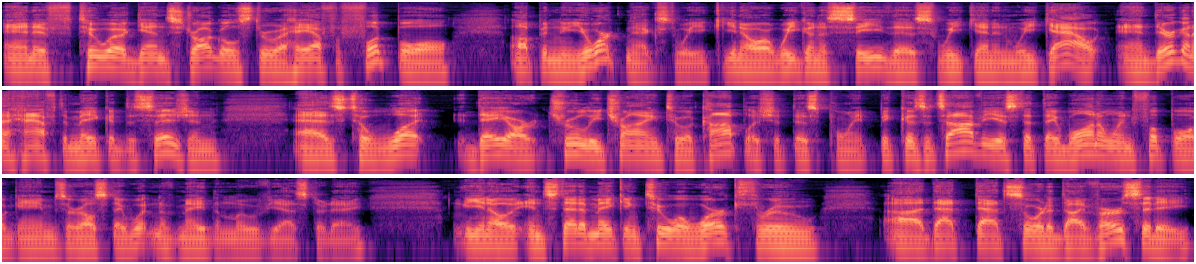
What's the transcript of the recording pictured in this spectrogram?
And if Tua again struggles through a half of football up in New York next week, you know, are we going to see this week in and week out? And they're going to have to make a decision as to what they are truly trying to accomplish at this point because it's obvious that they want to win football games or else they wouldn't have made the move yesterday. You know, instead of making Tua work through uh, that that sort of diversity,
